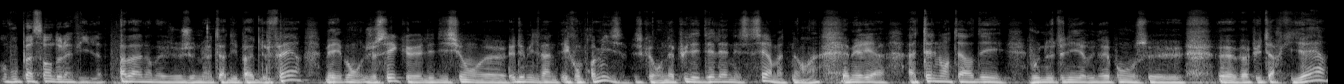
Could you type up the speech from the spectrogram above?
en vous passant de la ville? Ah bah non, mais je, ne m'interdis pas de le faire, mais bon, je sais que l'édition 2020 euh, est compromise, puisqu'on n'a plus les délais nécessaires maintenant. Hein. La mairie a, tellement tardé pour nous tenir une réponse pas plus tard qu'hier,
